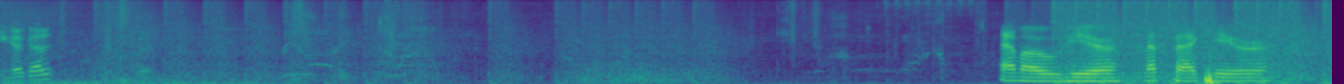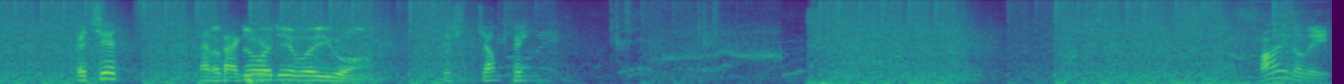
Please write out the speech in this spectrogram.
Think I got it. Ammo here, medpack here. Richard, I medpack have no here. idea where you are. Just jumping. Finally!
